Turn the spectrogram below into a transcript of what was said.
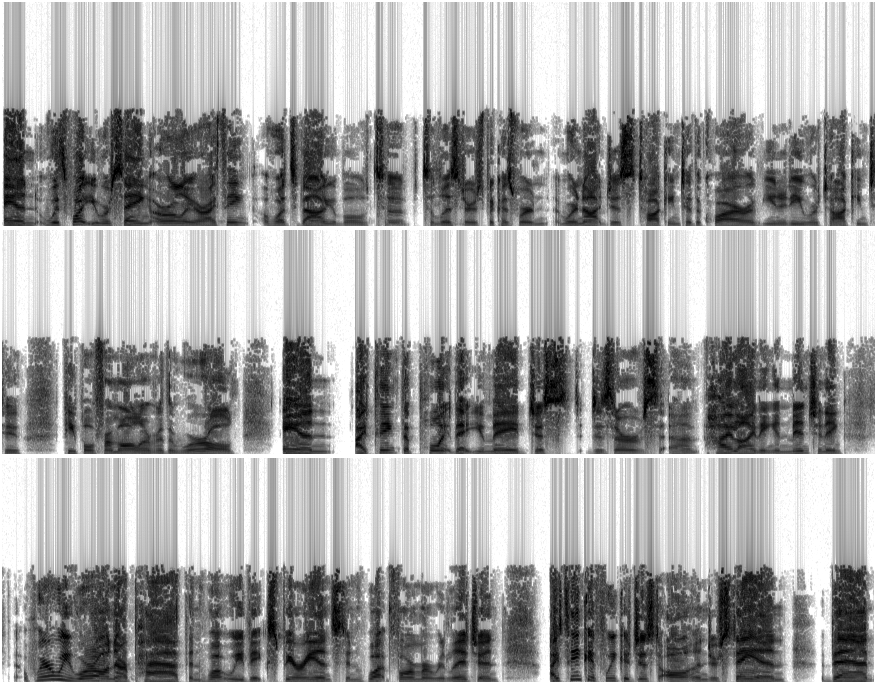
And with what you were saying earlier, I think what's valuable to, to listeners because we're we're not just talking to the choir of unity, we're talking to people from all over the world. And I think the point that you made just deserves um, highlighting and mentioning where we were on our path and what we've experienced and what form of religion, I think if we could just all understand that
